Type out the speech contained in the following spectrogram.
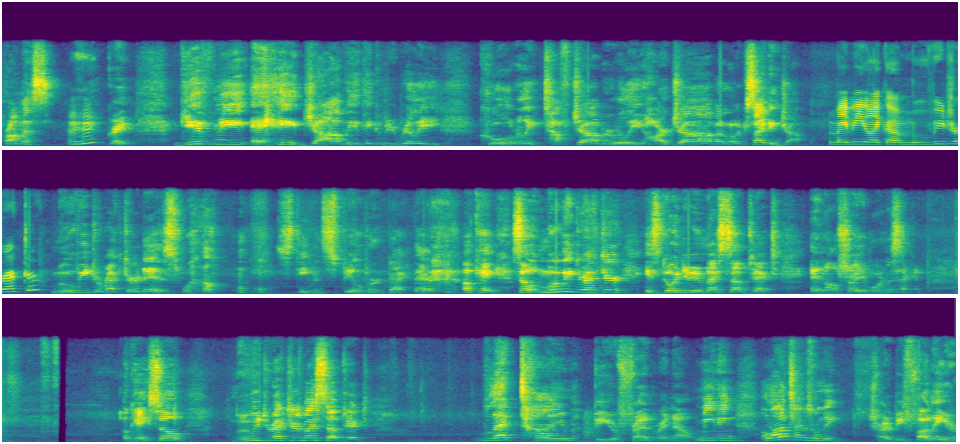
promise? Mhm. Great. Give me a job that you think would be really cool, a really tough job, a really hard job, I don't know, exciting job. Maybe like a movie director? Movie director it is. Well, Steven Spielberg back there. Okay, so movie director is going to be my subject, and I'll show you more in a second. Okay, so movie director is my subject. Let time be your friend right now. Meaning, a lot of times when we try to be funny or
